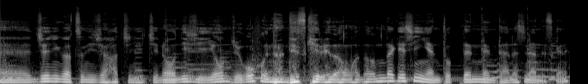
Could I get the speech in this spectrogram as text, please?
えー、12月28日の2時45分なんですけれども、どんだけ深夜に撮ってんねんって話なんですかね。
